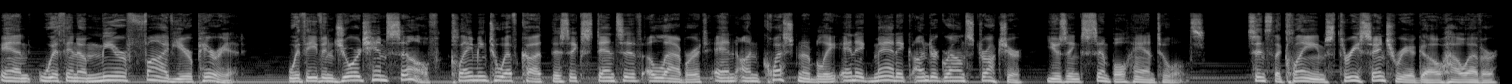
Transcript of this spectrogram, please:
and within a mere five-year period with even George himself claiming to have cut this extensive, elaborate, and unquestionably enigmatic underground structure using simple hand tools. Since the claims three century ago, however,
